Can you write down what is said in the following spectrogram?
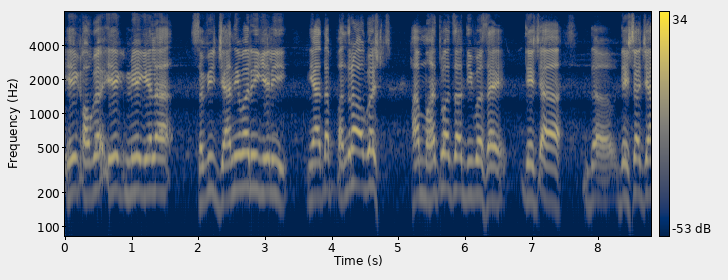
एक ऑग एक मे गेला सव्वीस जानेवारी गेली आणि आता पंधरा ऑगस्ट हा महत्त्वाचा दिवस आहे देशा द देशाच्या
